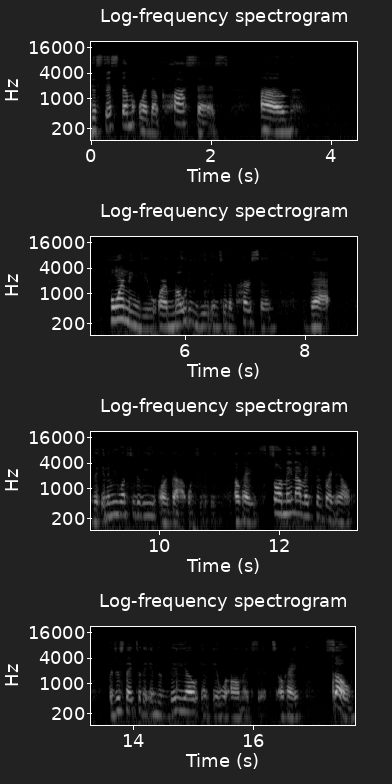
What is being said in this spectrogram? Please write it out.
the system or the process of forming you or molding you into the person that the enemy wants you to be or God wants you to be. Okay, so it may not make sense right now, but just stay to the end of the video and it will all make sense. Okay, so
